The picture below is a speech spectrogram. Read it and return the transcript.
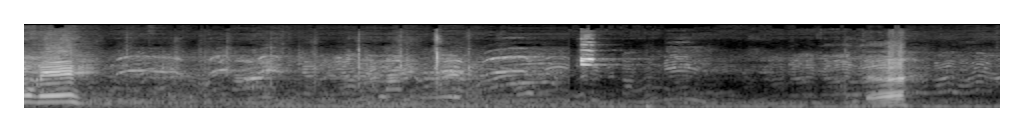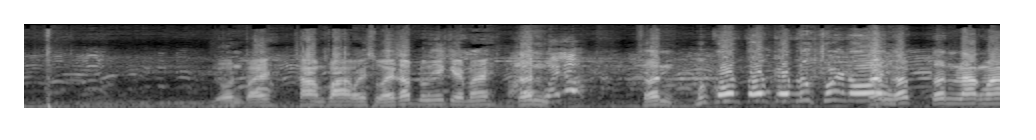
ลูกนี้เตอโยนไปข้ามฟ้ากไปสวยครับลูกนี้เก็บไหมเติ้ลสวยแล้วเติ้ลมังกรเติมเกมลุกช่วยหน่อยเติ้ลครับเติ้ลลากมา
